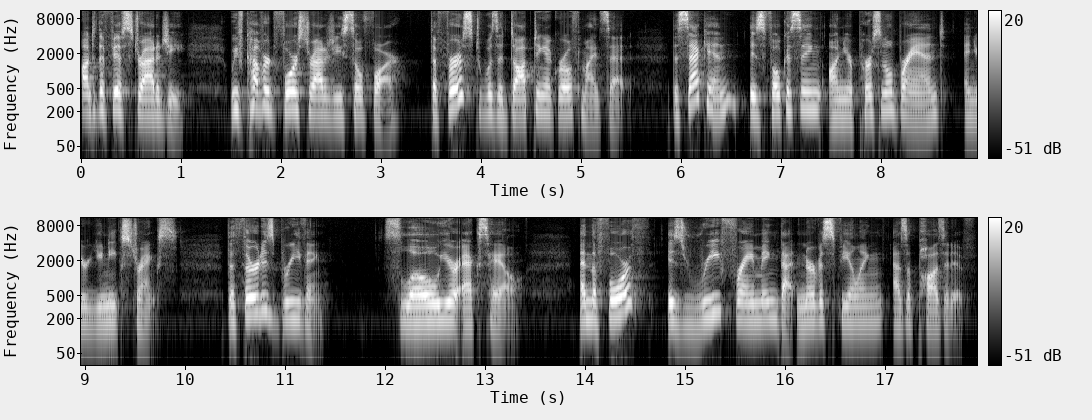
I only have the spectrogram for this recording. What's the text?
on to the fifth strategy. We've covered four strategies so far. The first was adopting a growth mindset. The second is focusing on your personal brand and your unique strengths. The third is breathing. Slow your exhale. And the fourth is reframing that nervous feeling as a positive.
